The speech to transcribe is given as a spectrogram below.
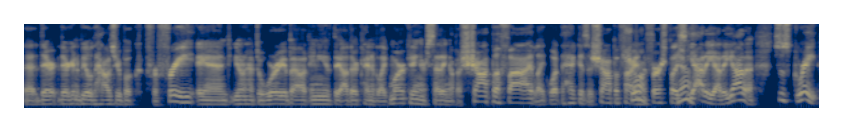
uh, they're they're going to be able to house your book for free, and you don't have to worry about any of the other kind of like marketing or setting up a Shopify. Like, what the heck is a Shopify sure. in the first place? Yeah. Yada yada yada. This is great,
